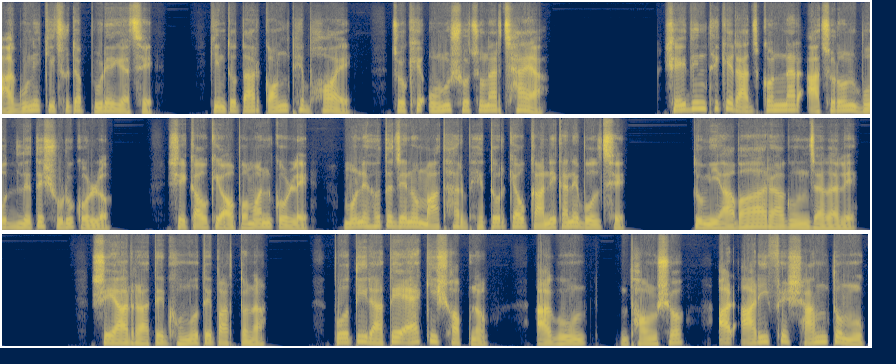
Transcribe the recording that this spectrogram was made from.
আগুনে কিছুটা পুড়ে গেছে, কিন্তু তার কণ্ঠে ভয়, চোখে অনুশোচনার ছায়া। সেই দিন থেকে রাজকন্যার আচরণ বদলেতে শুরু করল। সে কাউকে অপমান করলে মনে হতো যেন মাথার ভেতর কেউ কানে কানে বলছে, তুমি আবার আগুন জ্বালালে সে আর রাতে ঘুমোতে পারত না। প্রতি রাতে একই স্বপ্ন, আগুন, ধ্বংস আর আরিফের শান্ত মুখ।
